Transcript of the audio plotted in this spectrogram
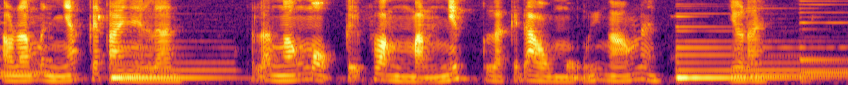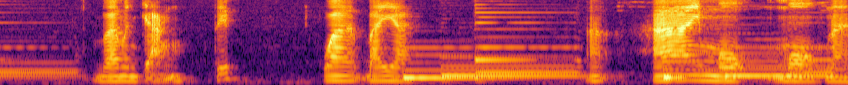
Sau đó mình nhấc cái tay này lên. Tức là ngón một cái phần mạnh nhất là cái đầu mũi ngón này. Vô đây. Và mình chặn tiếp qua ba dây. Hai một một nè.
